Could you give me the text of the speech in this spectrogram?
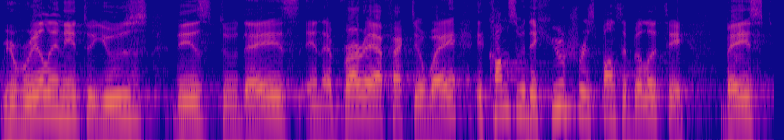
We really need to use these two days in a very effective way. It comes with a huge responsibility based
